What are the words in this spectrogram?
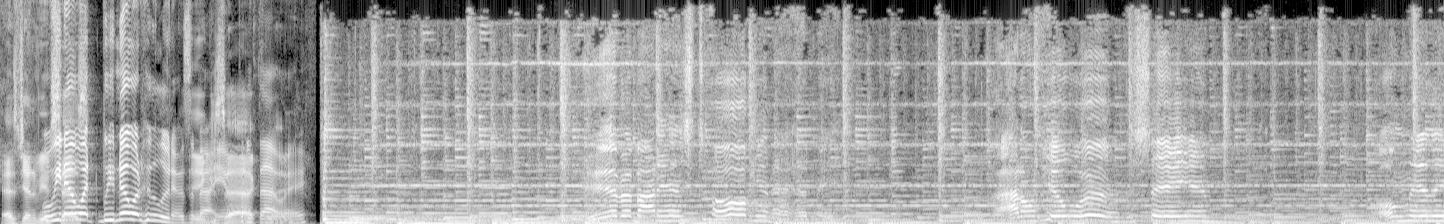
as Genevieve well we says, know what we know what Hulu knows about you put it that way Everybody's talking at me. I don't hear words they're saying, only the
